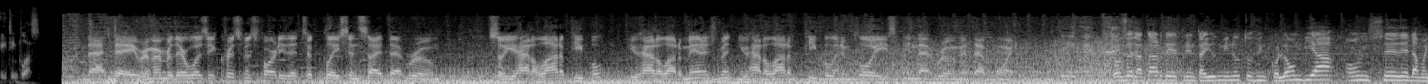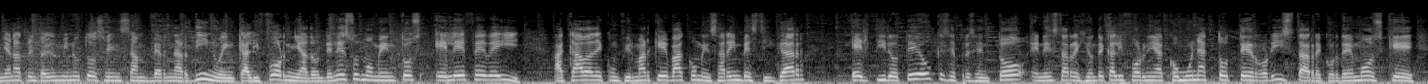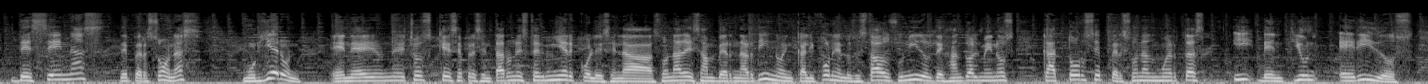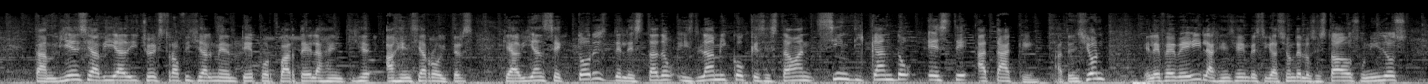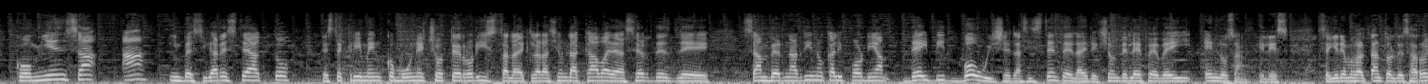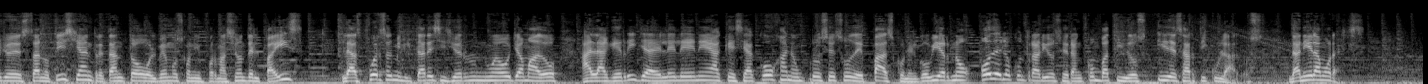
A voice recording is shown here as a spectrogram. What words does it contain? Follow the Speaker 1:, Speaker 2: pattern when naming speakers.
Speaker 1: 18 plus.
Speaker 2: That day, remember there was a Christmas party that took place inside that room. So you had a lot of people, you had a lot of management, you had a lot of people and employees in that room at that point.
Speaker 3: 2 de la tarde, 31 minutos en Colombia, 11 de la mañana, 31 minutos en San Bernardino, en California, donde en estos momentos el FBI acaba de confirmar que va a comenzar a investigar el tiroteo que se presentó en esta región de California como un acto terrorista. Recordemos que decenas de personas murieron en, hechos que se presentaron este miércoles en la zona de San Bernardino, en California, en los Estados Unidos, dejando al menos 14 personas muertas y 21 heridos. También se había dicho extraoficialmente por parte de la agencia, Reuters que habían sectores del Estado Islámico que se estaban sindicando este ataque. Atención, el FBI, la Agencia de Investigación de los Estados Unidos, comienza a investigar este acto este crimen como un hecho terrorista. La declaración la acaba de hacer desde San Bernardino, California, David Bowish, el asistente de la dirección del FBI en Los Ángeles. Seguiremos al tanto el desarrollo de esta noticia. Entre tanto, volvemos con información del país. Las fuerzas militares hicieron un nuevo llamado a la guerrilla del ELN a que se acojan a un proceso de paz con el gobierno o de lo contrario serán combatidos y desarticulados. Daniela Morales.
